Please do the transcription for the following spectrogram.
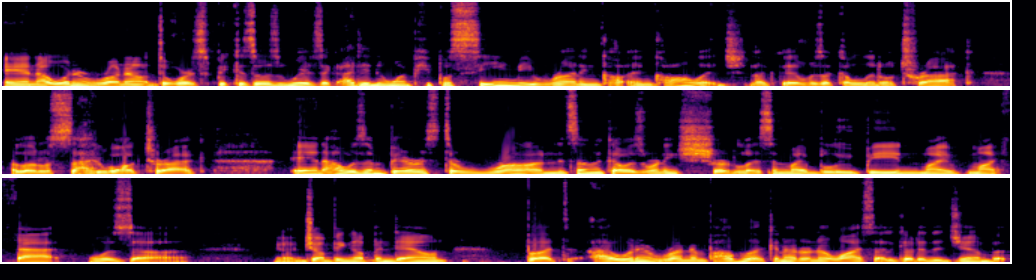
And I wouldn't run outdoors because it was weird. It's like I didn't want people seeing me run in, co- in college. Like it was like a little track, a little sidewalk track. And I was embarrassed to run. It's not like I was running shirtless and my bloopy and my, my fat was, uh, you know, jumping up and down. But I wouldn't run in public, and I don't know why. So I'd go to the gym. But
